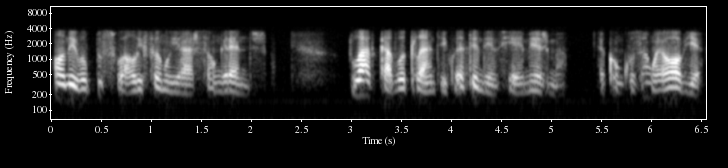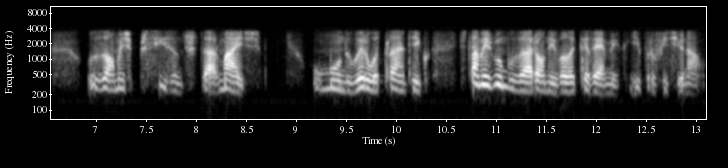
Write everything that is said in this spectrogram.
ao nível pessoal e familiar, são grandes. Do lado cá do Atlântico, a tendência é a mesma. A conclusão é óbvia: os homens precisam de estudar mais. O mundo euroatlântico está mesmo a mudar ao nível académico e profissional.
